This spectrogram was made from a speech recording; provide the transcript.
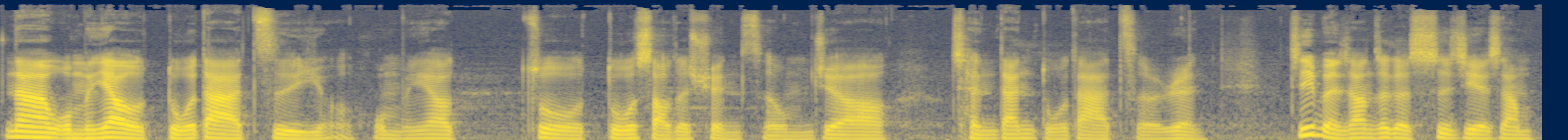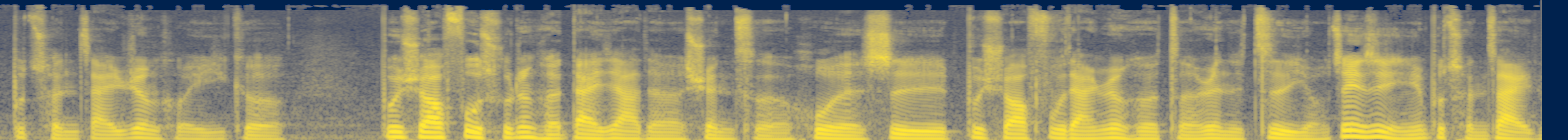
那我们要有多大自由？我们要做多少的选择？我们就要承担多大责任？基本上，这个世界上不存在任何一个不需要付出任何代价的选择，或者是不需要负担任何责任的自由。这件事情是不存在的。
